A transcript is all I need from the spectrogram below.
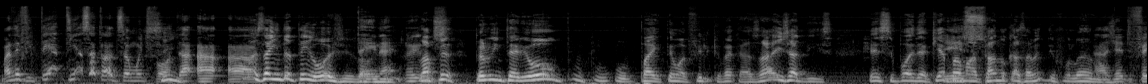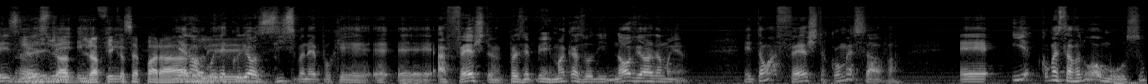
Mas enfim, tem, tinha essa tradição muito forte. A, a... Mas ainda tem hoje. Tem, lá, né? Lá pelo interior, o, o, o pai tem uma filha que vai casar e já diz esse bode aqui é para matar no casamento de fulano. A gente fez é, isso. Já, e, já fica separado. E era uma ali. coisa curiosíssima, né? Porque é, é, a festa, por exemplo, minha irmã casou de 9 horas da manhã. Então a festa começava. É, ia, começava no almoço,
